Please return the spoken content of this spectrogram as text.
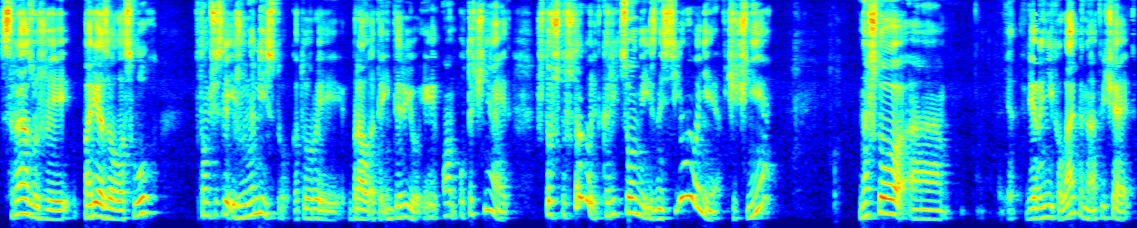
сразу же порезало слух в том числе и журналисту, который брал это интервью, и он уточняет, что что, что говорит, коррекционные изнасилования в Чечне, на что э, Вероника Лапина отвечает,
